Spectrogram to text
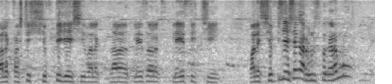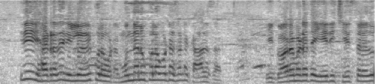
వాళ్ళకి ఫస్ట్ షిఫ్ట్ చేసి వాళ్ళకి వాళ్ళ ప్లేస్ వాళ్ళకి ప్లేస్ ఇచ్చి వాళ్ళకి షిఫ్ట్ చేసాక ఆ రూల్స్ ప్రకారం ఇది హైదరాబాద్ ఇల్లు అనేది కులగొట్టాలి. ముందని కులగొట్టేసంటే కాదు సార్. ఈ గవర్నమెంట్ అయితే ఏది చేస్తలేదు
